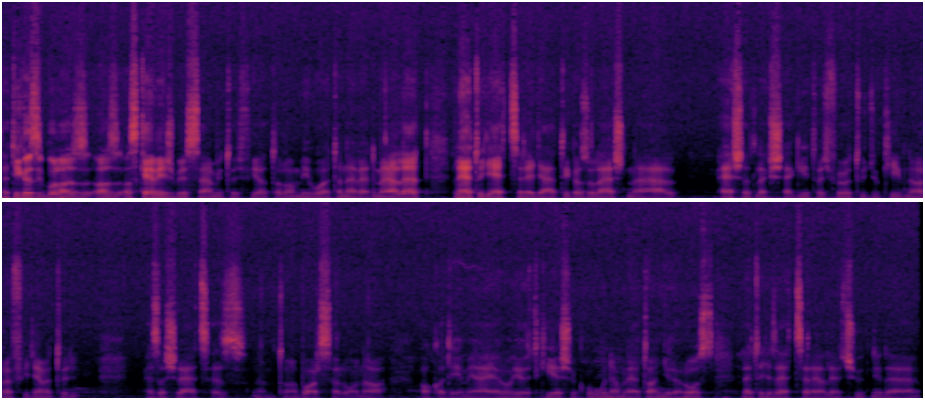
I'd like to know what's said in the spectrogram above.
Tehát igaziból az, az, az kevésbé számít, hogy fiatalon mi volt a neved mellett. Lehet, hogy egyszer egy átigazolásnál esetleg segít, hogy föl tudjuk hívni arra a figyelmet, hogy ez a srác, ez nem tudom, a Barcelona akadémiájáról jött ki, és akkor hú, nem lehet annyira rossz, lehet, hogy ez egyszer el lehet sütni, de,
